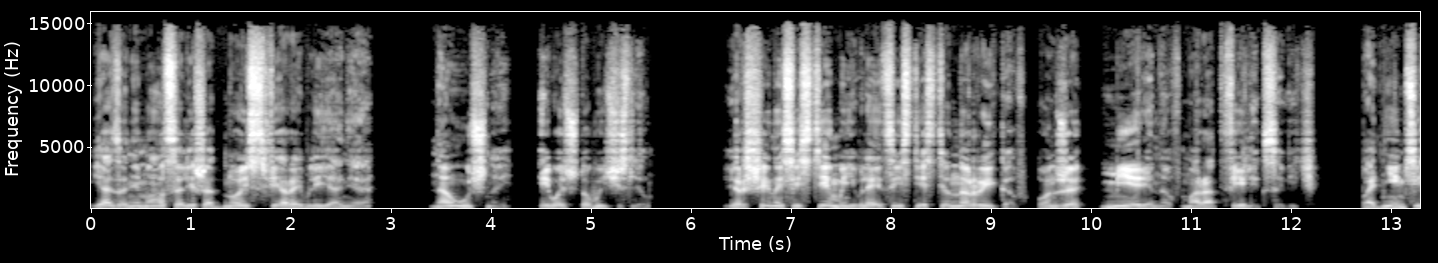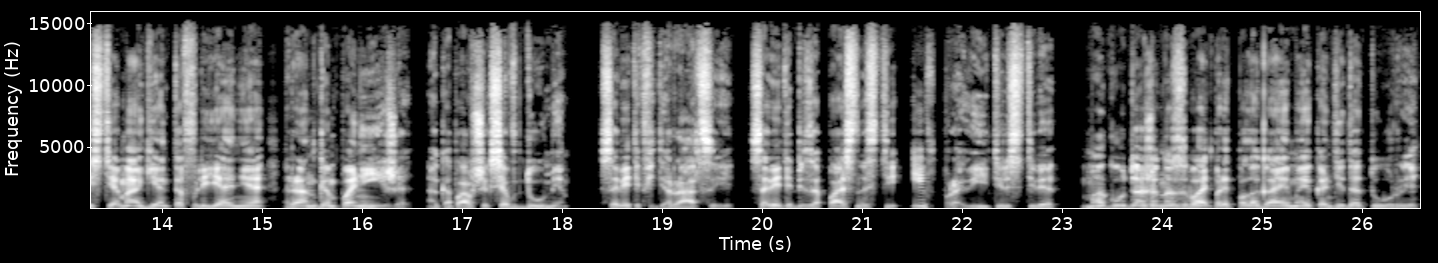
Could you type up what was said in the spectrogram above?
Я занимался лишь одной сферой влияния – научной, и вот что вычислил. Вершиной системы является, естественно, Рыков, он же Меринов Марат Феликсович. Под ним система агентов влияния рангом пониже, окопавшихся в Думе, Совете Федерации, Совете Безопасности и в правительстве. Могу даже назвать предполагаемые кандидатуры.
